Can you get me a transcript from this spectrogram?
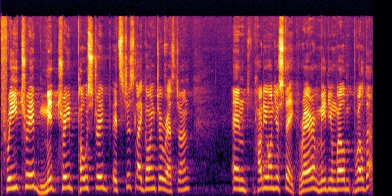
pre-trib, mid-trib, post-trib, it's just like going to a restaurant and how do you want your steak? Rare, medium, well, well done.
